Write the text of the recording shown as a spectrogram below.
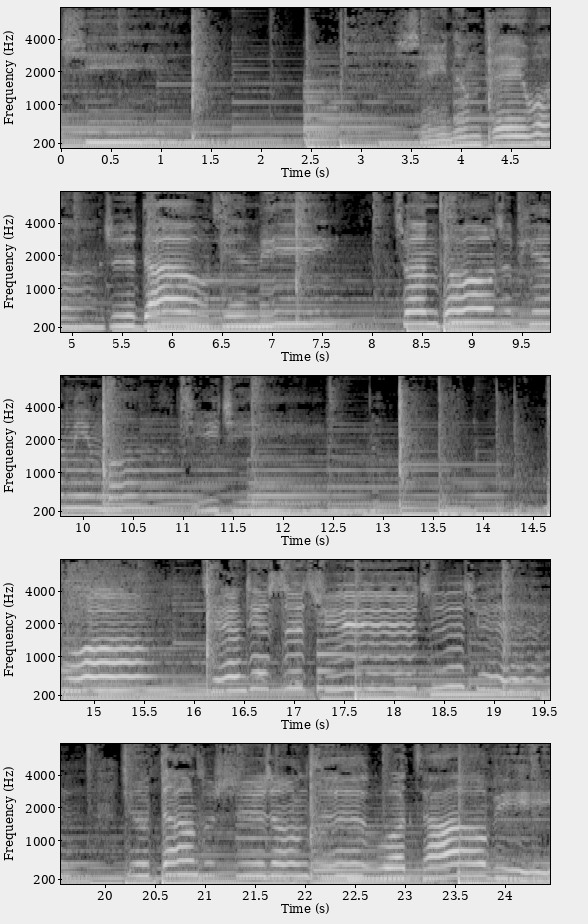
馨，谁能陪我直到天明，穿透这片迷蒙寂静？我渐渐失去知觉，就当作是种自我逃避。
